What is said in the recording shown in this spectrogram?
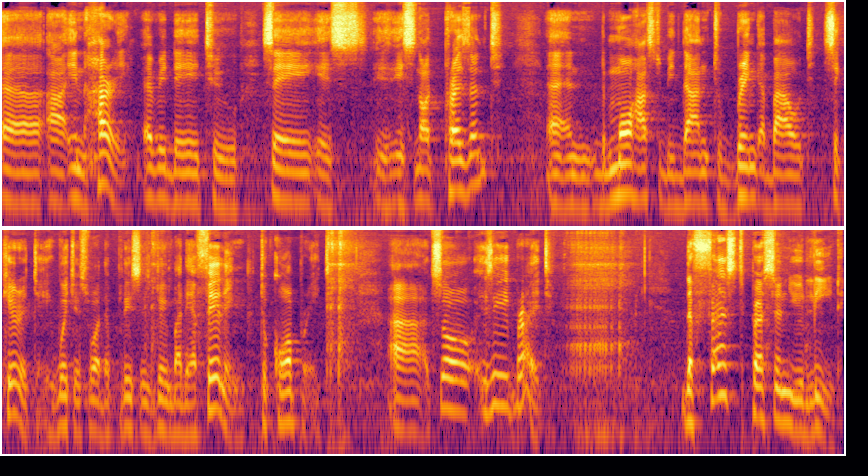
uh, are in hurry every day to say is, is not present and more has to be done to bring about security, which is what the police is doing, but they are failing to cooperate. Uh, so, is he right? The first person you lead,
